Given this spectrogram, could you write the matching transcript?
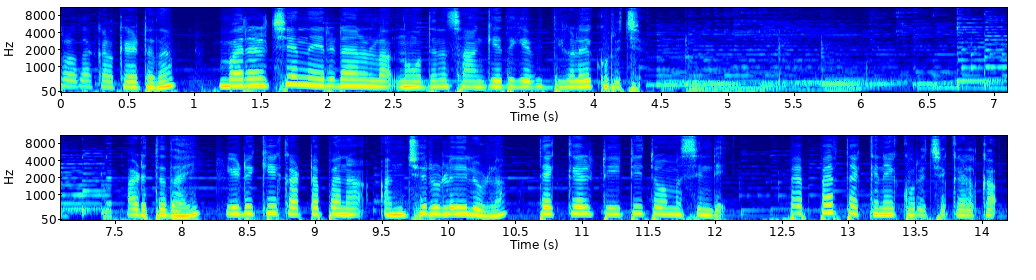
ശ്രോതാക്കൾ കേട്ടത് വരൾച്ചയെ നേരിടാനുള്ള നൂതന സാങ്കേതിക വിദ്യകളെക്കുറിച്ച്. അടുത്തതായി ഇടുക്കി കട്ടപ്പന അഞ്ചുരുളിയിലുള്ള തെക്കൽ ടി ടി തോമസിന്റെ പെപ്പർ തെക്കനെ കുറിച്ച് കേൾക്കാം.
